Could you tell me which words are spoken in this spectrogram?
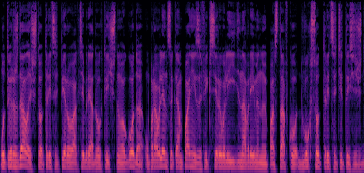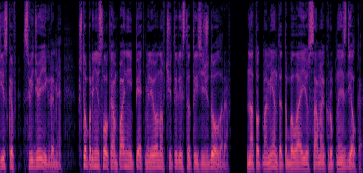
Утверждалось, что 31 октября 2000 года управленцы компании зафиксировали единовременную поставку 230 тысяч дисков с видеоиграми, что принесло компании 5 миллионов 400 тысяч долларов. На тот момент это была ее самая крупная сделка.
